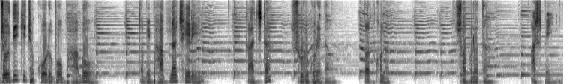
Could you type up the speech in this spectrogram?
যদি কিছু করব, ভাবো তবে ভাবনা ছেড়ে কাজটা শুরু করে দাও তৎক্ষণাৎ সফলতা আসবেই।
